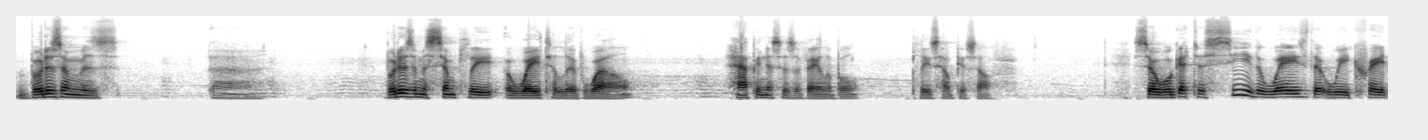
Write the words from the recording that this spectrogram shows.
Buddhism is uh, Buddhism is simply a way to live well. Happiness is available. Please help yourself. So we'll get to see the ways that we create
